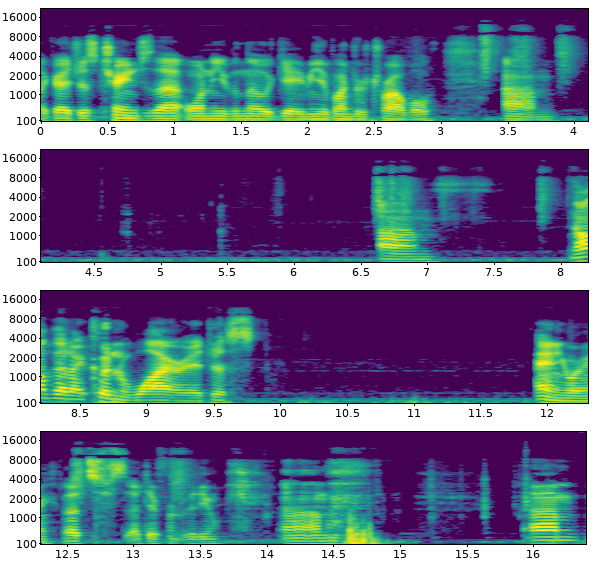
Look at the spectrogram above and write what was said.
Like I just changed that one even though it gave me a bunch of trouble. Um, um, not that I couldn't wire it, just... Anyway, that's a different video. Um, um,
